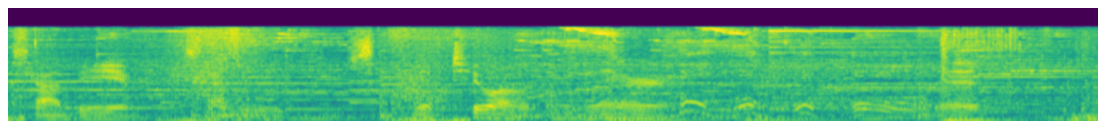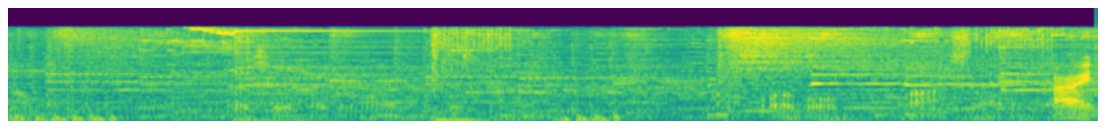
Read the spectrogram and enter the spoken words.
It's gotta be. It's gotta be. two over over there. Is that it? No. Those two over one of them just kind of horrible loss there. Alright.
